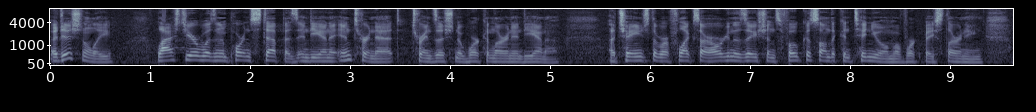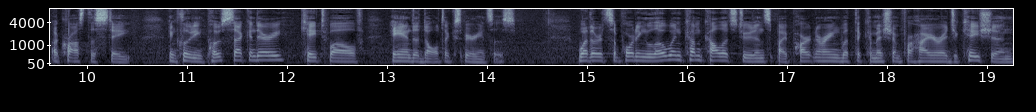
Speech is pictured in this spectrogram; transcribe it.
Additionally, last year was an important step as Indiana INTERNnet transitioned to Work and Learn Indiana, a change that reflects our organization's focus on the continuum of work-based learning across the state, including post-secondary, K-12, and adult experiences whether it's supporting low-income college students by partnering with the Commission for Higher Education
